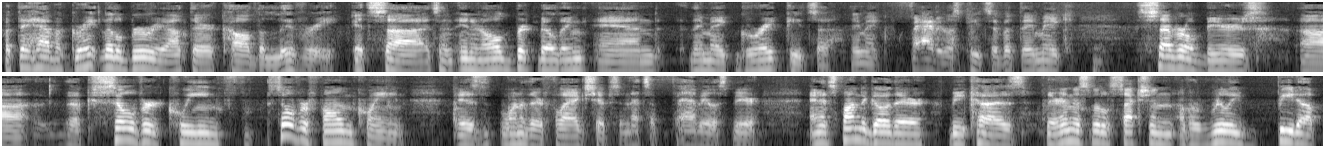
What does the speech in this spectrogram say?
But they have a great little brewery out there called the Livery. It's uh, it's an, in an old brick building, and they make great pizza. They make fabulous pizza, but they make several beers. Uh, the Silver Queen, Silver Foam Queen, is one of their flagships, and that's a fabulous beer. And it's fun to go there because they're in this little section of a really beat up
